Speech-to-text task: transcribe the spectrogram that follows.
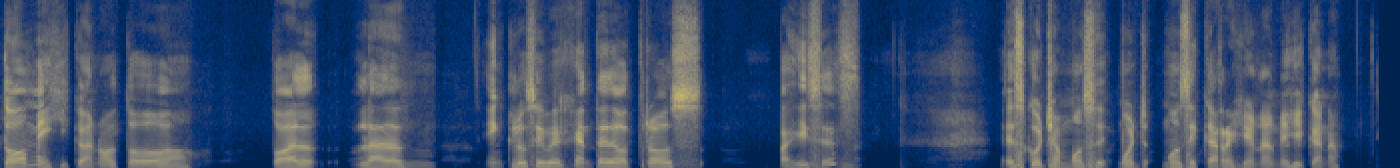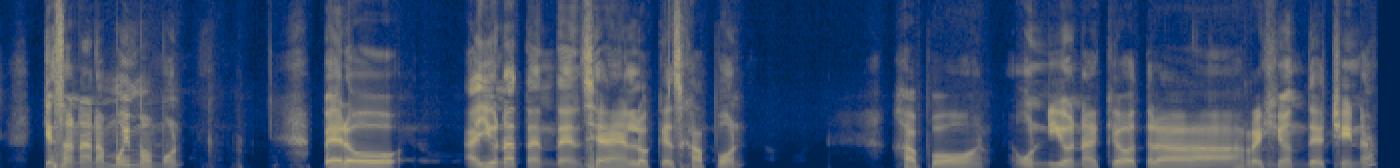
todo mexicano, todo, toda la, inclusive gente de otros países, escucha música regional mexicana, que sonará muy mamón, pero hay una tendencia en lo que es Japón, Japón, un y una que otra región de China,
